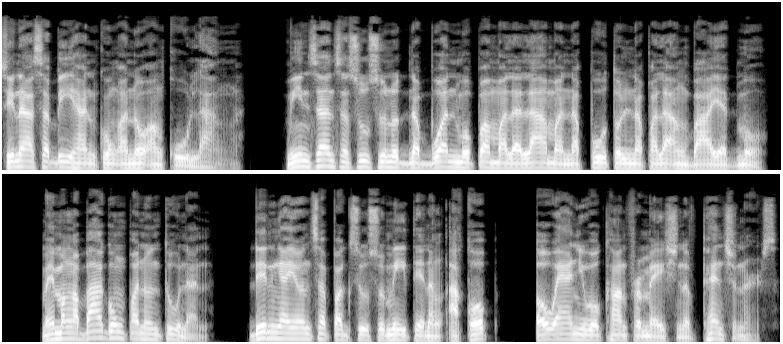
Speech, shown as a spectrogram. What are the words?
sinasabihan kung ano ang kulang. Minsan sa susunod na buwan mo pa malalaman na putol na pala ang bayad mo. May mga bagong panuntunan, din ngayon sa pagsusumite ng AKOP o Annual Confirmation of Pensioners.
